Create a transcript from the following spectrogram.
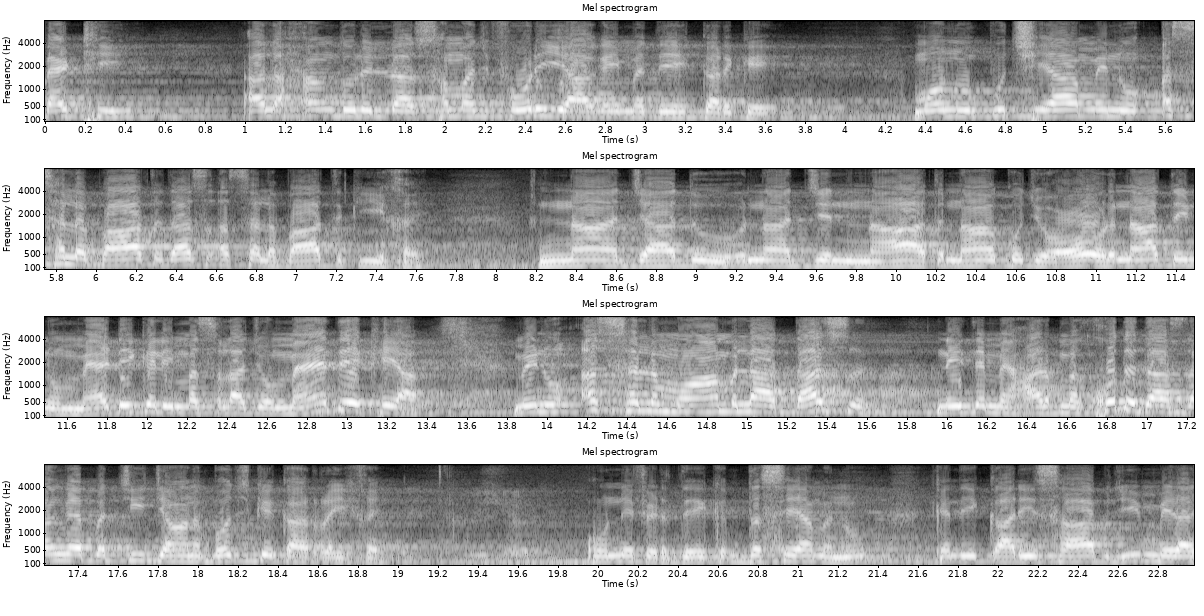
بیٹھی الحمدللہ سمجھ فوری آ گئی میں دیکھ کر کے میں انہوں پوچھیا مینوں اصل بات دس اصل بات کی ہے نہ جادو نہ جنات نہ کچھ اور نہ تینوں میڈیکلی مسئلہ جو میں دیکھیا مینوں اصل معاملہ دس نہیں تے میں ہر میں خود دس دیں گا بچی جان بوجھ کے کر رہی ہے۔ انہیں پھر دیکھ دسیا مینوں، کہندی کاری صاحب جی میرا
